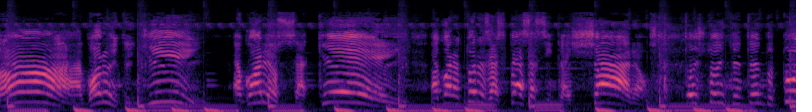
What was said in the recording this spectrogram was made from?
Ah, agora eu entendi. Agora eu saquei. Agora todas as peças se encaixaram. Eu estou entendendo tudo.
